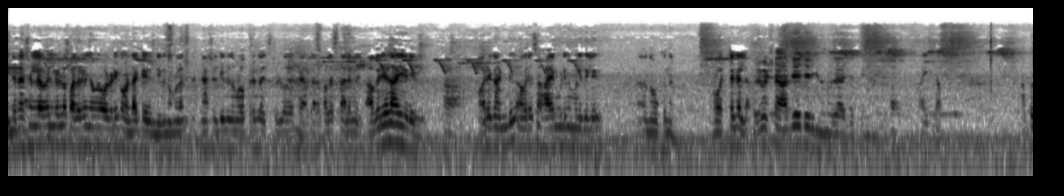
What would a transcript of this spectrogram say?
ഇന്റർനാഷണൽ ലെവലിലുള്ള പലരും ഞങ്ങൾ ഓൾറെഡി കോൺടാക്ട് ചെയ്തിട്ടുണ്ട്. ഇപ്പൊ നമ്മളെ നാഷണൽ ടീമിൽ നമ്മൾ ഒപ്പരം കളിച്ചിട്ടുള്ളതൊക്കെ ആൾക്കാർ പല സ്ഥലങ്ങളിൽ. അവരുടേതായ ഏരിയകളിൽ അവരെ കണ്ട് അവരെ സഹായം കൂടി നമ്മൾ ഇതിൽ നോക്കുന്നുണ്ട്. ഒറ്റക്കല്ല. ഒരു പക്ഷെ ആദ്യമായിട്ടായിരിക്കും നമ്മുടെ രാജ്യത്തിന്. അപ്പൊ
